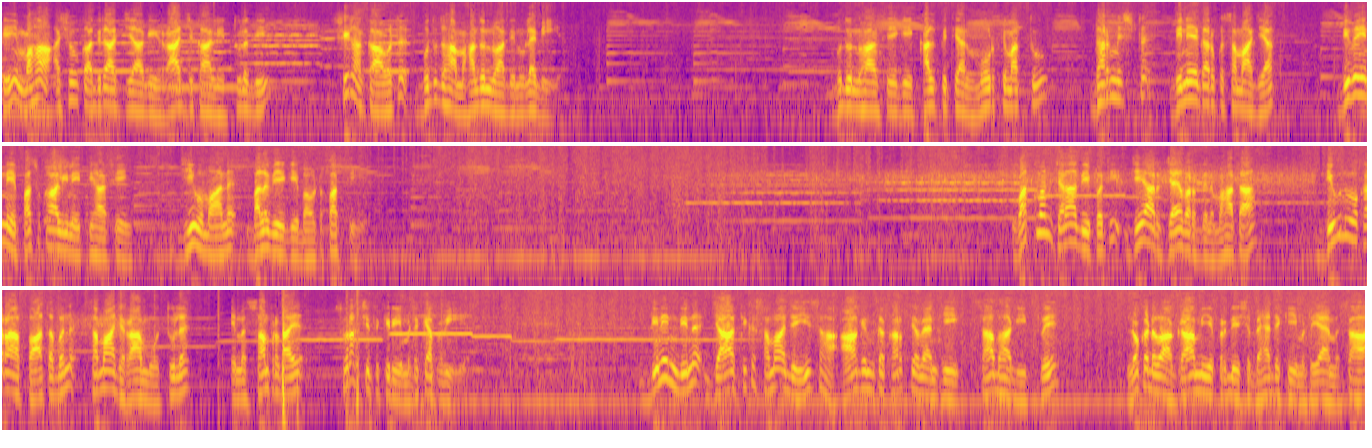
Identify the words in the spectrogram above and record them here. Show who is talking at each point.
Speaker 1: වහන්සේ මහා අශෝක අධිරාජ්‍යයාගේ රාජ්‍ය කාලය තුලදී ශ්‍රී ලංකාවට බුදුදහම හඳුන්වා දෙනු ලැබීය. බුදුන් වහන්සේගේ කල්පිතයන් මූර්තිමත් වූ ධර්මිෂ්ඨ විනයගරුක සමාජයක් දිවයිනේ පසු කාලීන ඉතිහාසයේ ජීවමාන බලවේගයේ බවට පත් වීය. වත්මන් ජනාධීපති ජේ.ආර්. ජයවර්ධන මහතා දියුණුව කරා පාතබන සමාජ රාමුව තුළ එම සම්ප්‍රදාය සුරක්ෂිත කිරීමට කැපවීය. දිනෙන් දින ජාතික සමාජයේ සහ ආගමික කර්තව්‍යයන්හි සහභාගීත්වයේ නොකඩවා ග්‍රාමීය ප්‍රදේශ බැහැදකීමට යෑම සහ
